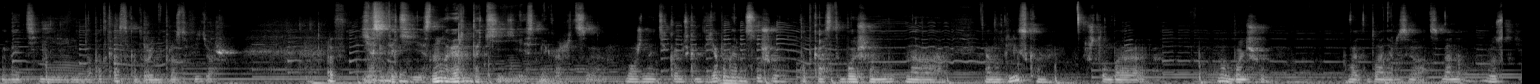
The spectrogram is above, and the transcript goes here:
найти именно подкаст, который не просто ведешь. Если такие есть. Ну, наверное, такие есть, мне кажется. Можно найти какой-нибудь. Я бы, наверное, слушал подкасты больше на английском, чтобы, ну, больше в этом плане развиваться. Да, на русский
